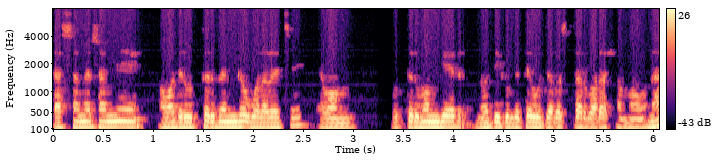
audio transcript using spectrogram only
তার সঙ্গে সঙ্গে আমাদের উত্তরবঙ্গেও বলা রয়েছে এবং উত্তরবঙ্গের নদীগুলোতেও জলস্তর বাড়ার সম্ভাবনা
